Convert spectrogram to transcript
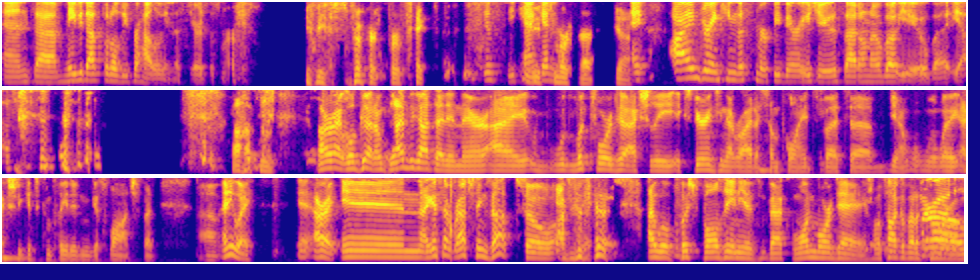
And uh, maybe that's what it'll be for Halloween this year is a Smurf. You'll be a Smurf, perfect. Just, you can't be get, Smurf that. Yeah. I, I'm drinking the Smurfy berry juice. I don't know about you, but yes. awesome. All right. Well, good. I'm glad we got that in there. I would look forward to actually experiencing that ride at some point, but uh, you know, when it actually gets completed and gets launched. But um, anyway, Eh, all right, and I guess that wraps things up. So yes. I'm gonna. I will push Ballzania back one more day. We'll talk about it tomorrow.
